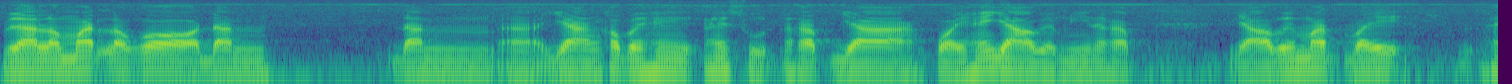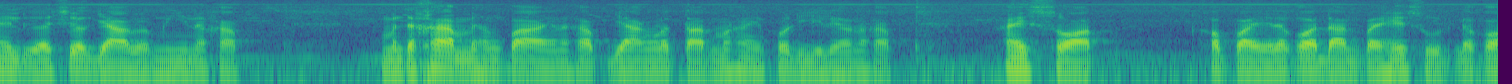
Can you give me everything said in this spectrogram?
เวลาเรามัดเราก็ดันดันยางเข้าไปให้ให้สุดนะครับ ยาปล่อยให้ยาวแบบนี้นะครับอย่าเอาไปมัดไว้ให้เหลือเชือกยาวแบบนี้นะครับ มันจะข้ามไปทางปลายนะครับ ยางเราตัดมาให้พอดีแล้วนะครับ ให้สอดเข้าไปแล้วก็ดันไปให้สุด แล้วก็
